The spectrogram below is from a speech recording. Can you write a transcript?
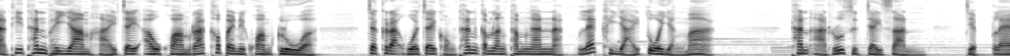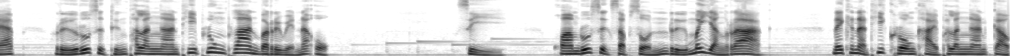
ณะที่ท่านพยายามหายใจเอาความรักเข้าไปในความกลัว จักระหัวใจของท่านกำลังทำงานหนักและขยายตัวอย่างมาก ท่านอาจรู้สึกใจสั่น เจ็บแปลบ หรือรู้สึกถึงพลังงานที่พลุ่งพล่านบริเวณหน้าอก 4. ความรู้สึกสับสนหรือไม่อย่างราก ในขณะที่โครงข่ายพลังงานเก่า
